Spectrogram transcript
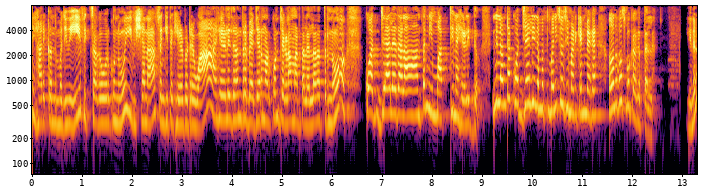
ನಿಹಾರಿಕಂದು ಮದುವೆ ಫಿಕ್ಸ್ ಆಗೋವರೆಗೂ ಈ ವಿಷಯನ ಸಂಗೀತಕ್ಕೆ ಹೇಳ್ಬಿಟ್ರೆ, ವಾ, ಹೇಳಿದ ಅಂದ್ರೆ ಬೇಜಾರು ಮಾಡ್ಕೊಂಡು ಜಗಳ ಮಾಡ್ತಾಳೆ ಎಲ್ಲರ ಹತ್ರನು. ಕೊಜ್ಜಾಲೆದಾಳ ಅಂತ ನಿಮ್ಮ ಅತ್ತಿನ ಹೇಳಿದ್ದು. ನಿನ್ನಂತ ಕೊಜ್ಜಾಲಿ ನಮ್ಮ ಮನೆ ಸೂಸಿ ಮಾಡ್ಕೊಂಡ್ಮ್ಯಾಗ ಅನುಭವಿಸ್ಬೇಕಾಗತ್ತಲ್ಲ. ಏನು?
